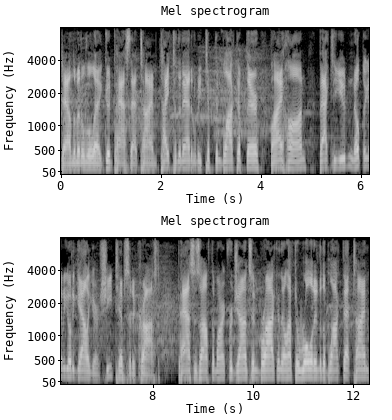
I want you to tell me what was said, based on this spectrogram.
down the middle of the leg. Good pass that time. Tight to the net. It'll be tipped and blocked up there by Hahn. Back to Uden. Nope, they're going to go to Gallagher. She tips it across. Passes off the mark for Johnson Brock, and they'll have to roll it into the block that time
